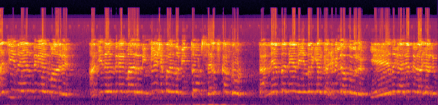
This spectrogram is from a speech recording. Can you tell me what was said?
അജിതേന്ദ്രിയന്മാര് അജിതേന്ദ്രിയന്മാര് ഇംഗ്ലീഷിൽ പറയുന്ന വിത്തൗട്ട് സെൽഫ് കൺട്രോൾ തന്നെ തന്നെ നിയന്ത്രിക്കാൻ കഴിവില്ലാത്തവര് ഏത് കാര്യത്തിലായാലും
